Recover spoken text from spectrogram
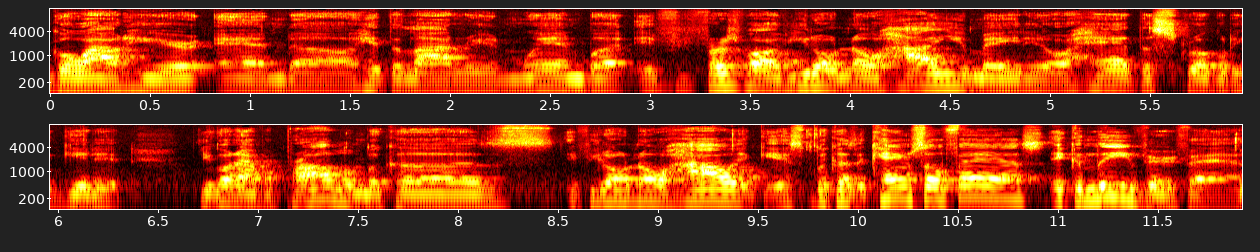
go out here and uh, hit the lottery and win. But if, first of all, if you don't know how you made it or had the struggle to get it, you're gonna have a problem because if you don't know how it gets, because it came so fast, it could leave very fast.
